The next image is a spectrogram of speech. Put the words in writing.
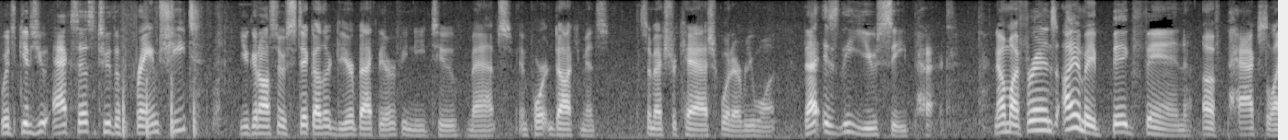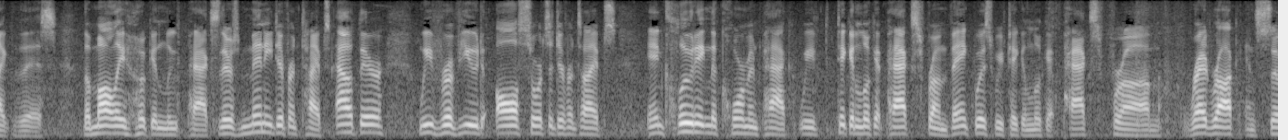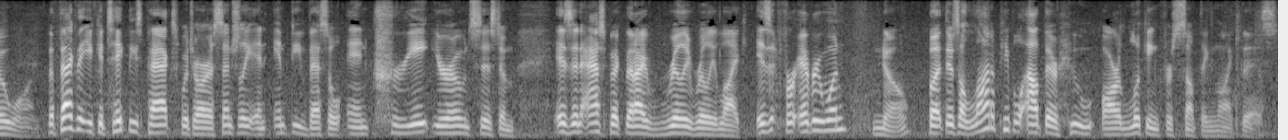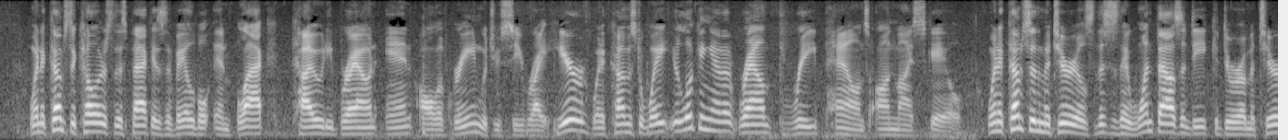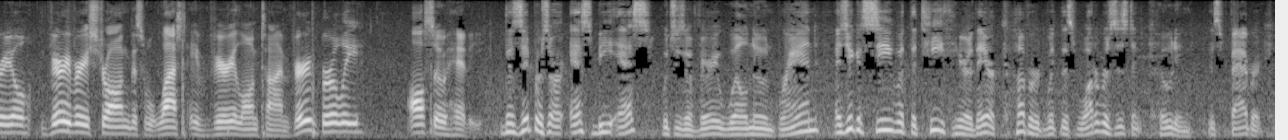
which gives you access to the frame sheet. You can also stick other gear back there if you need to, maps, important documents, some extra cash, whatever you want. That is the UC pack. Now my friends, I am a big fan of packs like this, the MOLLE hook and loop packs. There's many different types out there. We've reviewed all sorts of different types including the Corpsman pack. We've taken a look at packs from Vanquest, we've taken a look at packs from Red Rock, and so on. The fact that you could take these packs, which are essentially an empty vessel, and create your own system is an aspect that I really, really like. Is it for everyone? No. But there's a lot of people out there who are looking for something like this. When it comes to colors, this pack is available in black, coyote brown, and olive green, which you see right here. When it comes to weight, you're looking at around three pounds on my scale. When it comes to the materials, this is a 1000D Cordura material. Very, very strong. This will last a very long time. Very burly, also heavy. The zippers are SBS, which is a very well-known brand. As you can see with the teeth here, they are covered with this water-resistant coating, this fabric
